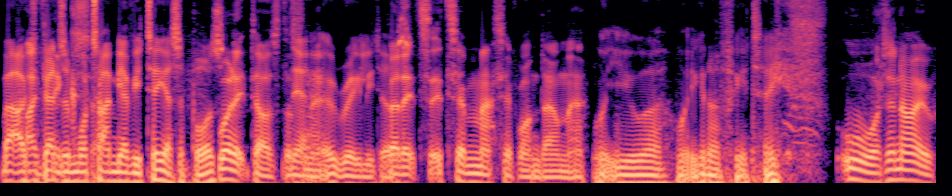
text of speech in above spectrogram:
Well, it depends on what so. time you have your tea, I suppose. Well, it does, doesn't Yeah, it? it really does. But it's it's a massive one down there. what you uh, what are you gonna have for your tea? Oh, I don't know.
